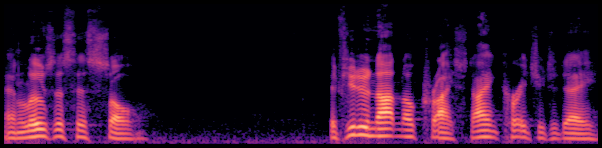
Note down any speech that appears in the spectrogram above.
and loses his soul. If you do not know Christ, I encourage you today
